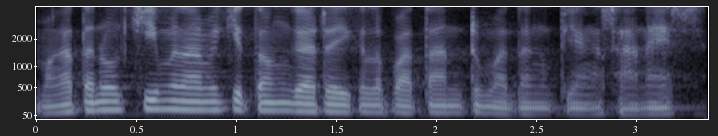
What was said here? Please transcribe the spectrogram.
Maka ugi menawi kita nggadahi kelepatan dumateng tiang sanes.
